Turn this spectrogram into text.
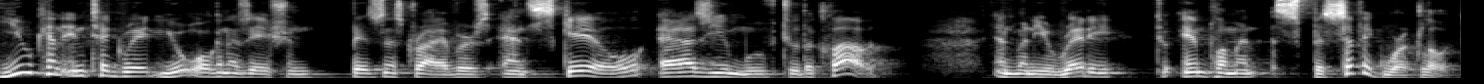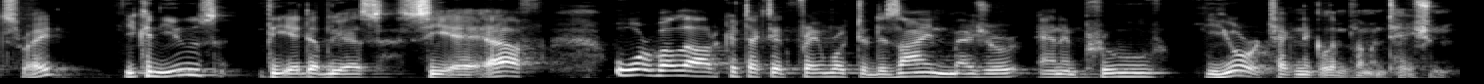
you can integrate your organization, business drivers, and scale as you move to the cloud. And when you're ready to implement specific workloads, right? You can use the AWS CAF or well-architected framework to design, measure, and improve your technical implementation.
